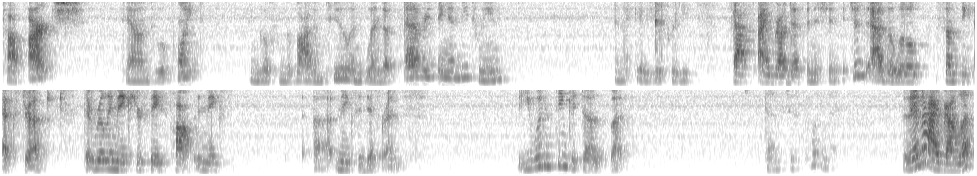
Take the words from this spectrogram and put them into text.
top arch down to a point and go from the bottom too and blend up everything in between. And that gives you a pretty fast eyebrow definition. It just adds a little something extra that really makes your face pop and makes uh, makes a difference. That you wouldn't think it does, but it does just a little bit. So there's our eyebrow look.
